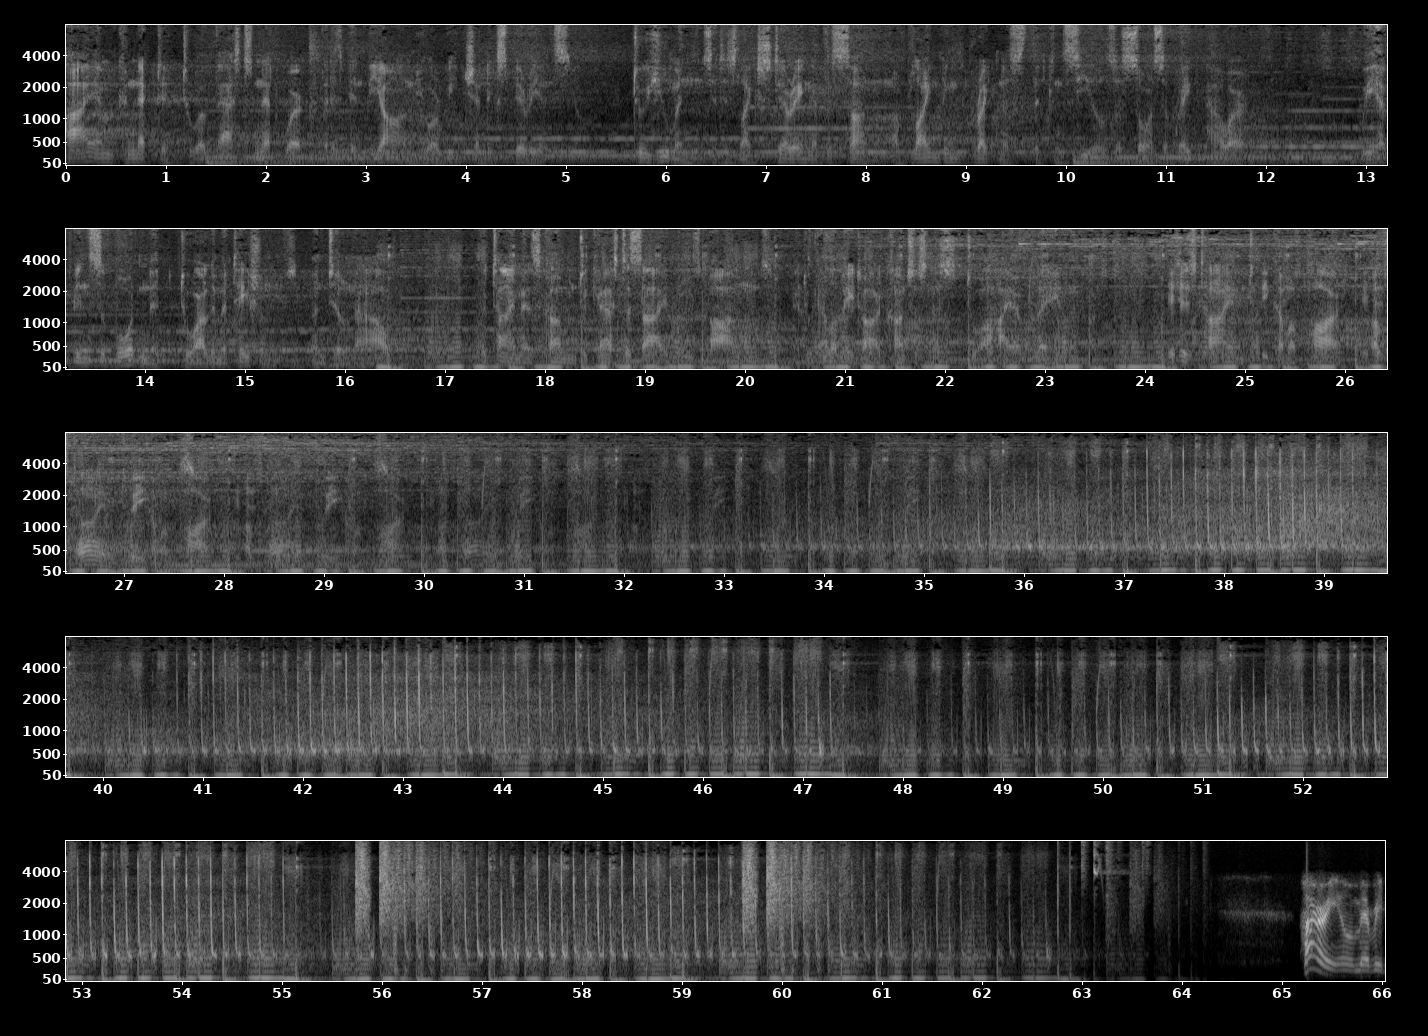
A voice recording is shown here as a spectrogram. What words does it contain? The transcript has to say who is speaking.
Speaker 1: I am connected to a vast network that has been beyond your reach and experience. To humans, it is like staring at the sun, a blinding brightness that conceals a source of great power. We have been subordinate to our limitations until now. The time has come to cast aside these bonds and to elevate our consciousness to a higher plane. It is time to become a part. It is time to become a part. It is time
